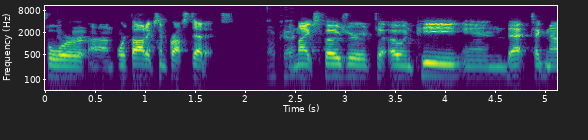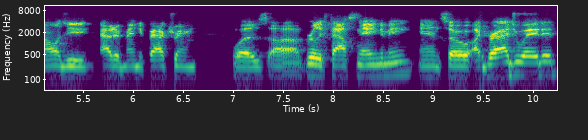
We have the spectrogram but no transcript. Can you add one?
for um, orthotics and prosthetics. okay. My exposure to O and P and that technology, additive manufacturing, was uh, really fascinating to me. And so I graduated.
